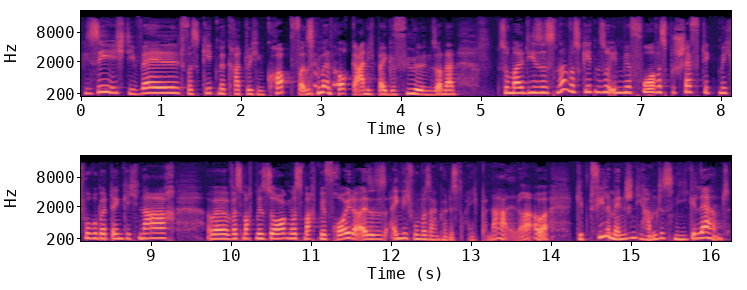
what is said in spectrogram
Wie sehe ich die Welt? Was geht mir gerade durch den Kopf? Also immer noch gar nicht bei Gefühlen, sondern so mal dieses, ne, was geht denn so in mir vor, was beschäftigt mich, worüber denke ich nach, was macht mir Sorgen, was macht mir Freude. Also das ist eigentlich, wo man sagen könnte, ist doch eigentlich banal, ne? aber gibt viele Menschen, die haben das nie gelernt,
